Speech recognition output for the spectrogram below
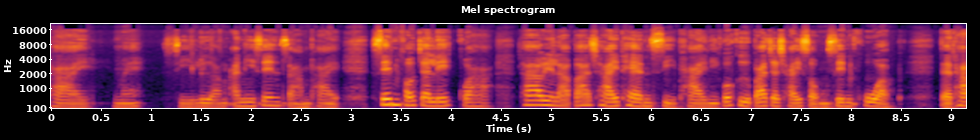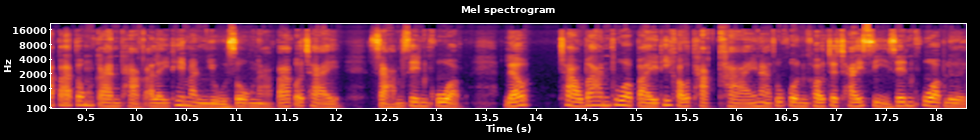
พายเห็นไหม สีเหลือง อันนี้เส้นสามพาย เส้นเขาจะเล็กกว่า ถ้าเวลาป้าใช้แทนสี่พายนี่ก็คือป้าจะใช้สองเส้นควบ แต่ถ้าป้าต้องการถักอะไรที่มันอยู่ทรงนะป้าก็ใช้สามเส้นควบ แล้วชาวบ้านทั่วไปที่เขาถักขายนะทุกคนเขาจะใช้สี่เส้นควบเลย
